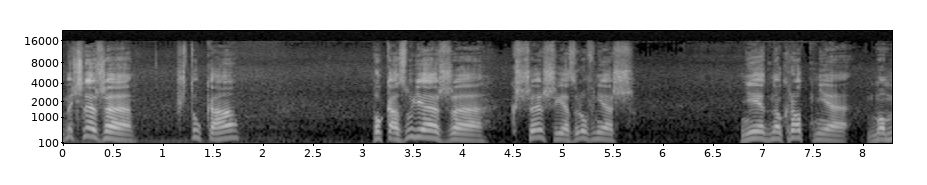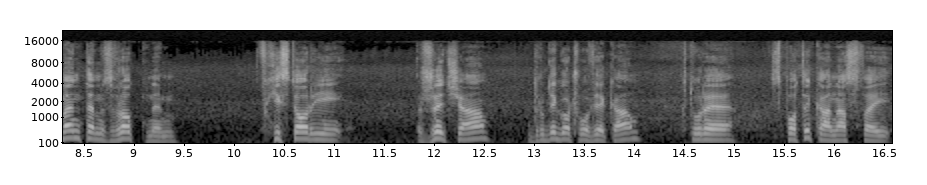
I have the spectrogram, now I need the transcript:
Myślę, że sztuka pokazuje, że krzyż jest również niejednokrotnie momentem zwrotnym w historii życia drugiego człowieka, który spotyka na swej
